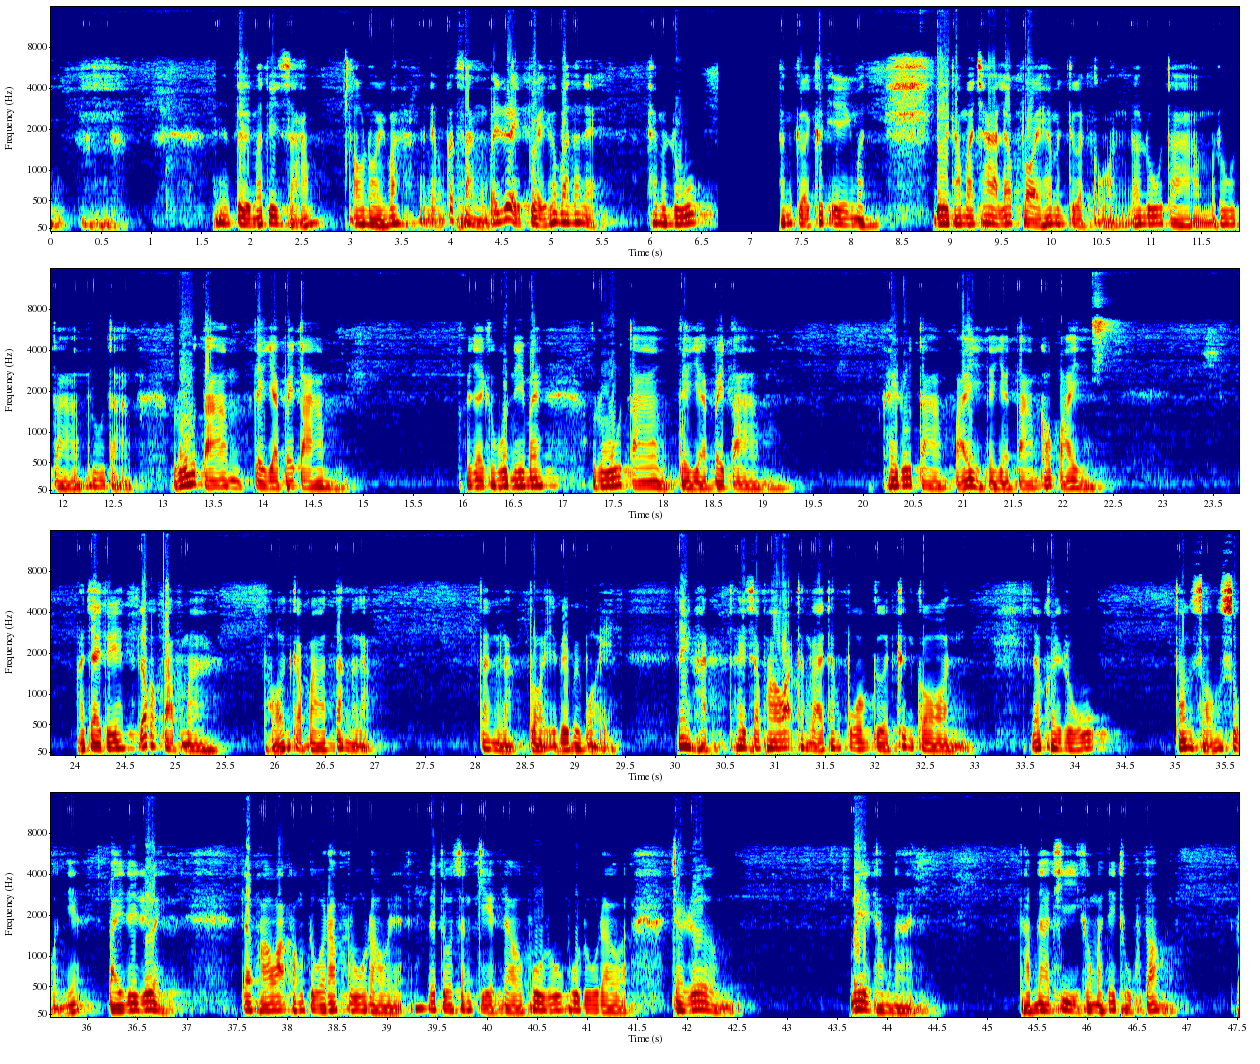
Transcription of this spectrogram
ตื่นมาตีสามเอาหน่อยวะเนี่ยมันก็สั่งไปเรื่อยเปื่อยเข้ามานั่นแหละ ให้มันรู้ มันเกิดขึ้นเองมัน โดยธรรมชาติแล้วปล่อยให้มันเกิดก่อน แล้วรู้ตาม รู้ตาม รู้ตาม รู้ตามแต่อย่าไปตาม เข้าใจคำพูดนี้ไหมรู้ตามแต่อย่าไปตาม ให้รู้ตามไป แต่อย่าตามเขาไปหายใจตัวเองแล้วก็กลับมา ถอนกลับมาตั้งหลัก ตั้งหลักปล่อยไปบ่อยๆ ให้หัดให้สภาวะทั้งหลายทั้งปวงเกิดขึ้นก่อน แล้วค่อยรู้ทั้งสองส่วนเนี้ยไปเรื่อยๆ แล้วภาวะของตัวรับรู้เราเนี่ยหรือตัวสังเกตเราผู้รู้ผู้ดูเราอะ จะเริ่มไม่ได้ทำงานทำหน้าที่ของมันได้ถูกต้อง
